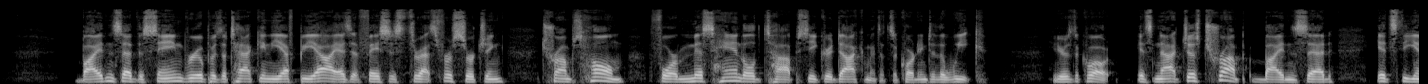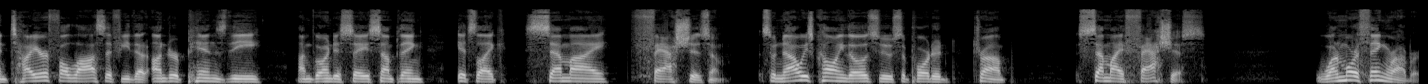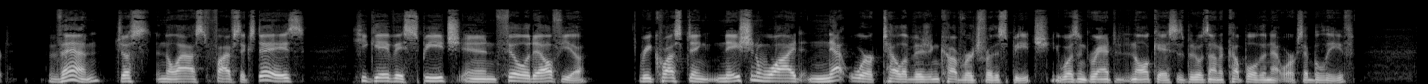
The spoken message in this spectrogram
Biden said the same group is attacking the FBI as it faces threats for searching Trump's home for mishandled top secret documents. That's according to The Week. Here's the quote It's not just Trump, Biden said. It's the entire philosophy that underpins the, I'm going to say something, it's like semi fascism. So now he's calling those who supported Trump semi fascists. One more thing, Robert. Then, just in the last five, six days, he gave a speech in Philadelphia requesting nationwide network television coverage for the speech. He wasn't granted in all cases, but it was on a couple of the networks, I believe.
